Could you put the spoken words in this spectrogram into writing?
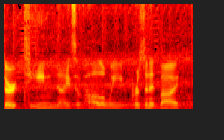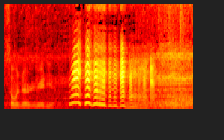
13 Nights of Halloween, presented by Someone Nerdy Radio.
